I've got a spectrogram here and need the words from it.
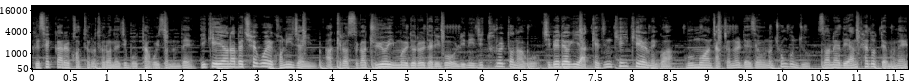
그 색깔 색깔을 겉으로 드러내지 못하고 있었는데 DK연합의 최고의 권위자인 아키러스가 주요 인물들을 데리고 리니지 2를 떠나고 지배력이 약해진 KK열맹과 무모한 작전을 내세우는 총군주 썬에 대한 태도 때문에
